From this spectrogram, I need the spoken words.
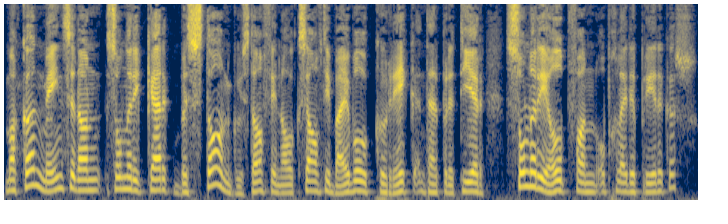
Maar kan mense dan sonder die kerk bestaan, Gustaf en alk self die Bybel korrek interpreteer sonder die hulp van opgeleide predikers?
